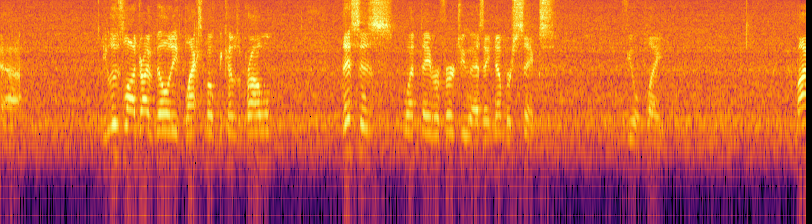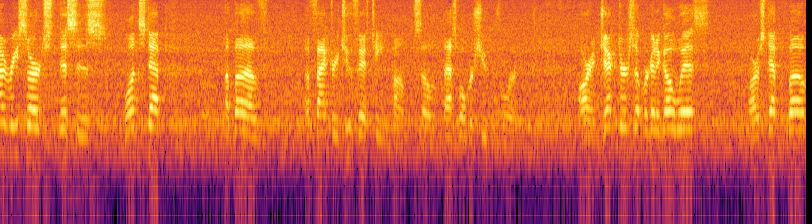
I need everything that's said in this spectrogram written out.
uh, you lose a lot of drivability, black smoke becomes a problem. This is what they refer to as a number six fuel plate. My research, this is one step above a factory 215 pump, so that's what we're shooting for. Our injectors that we're going to go with are a step above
